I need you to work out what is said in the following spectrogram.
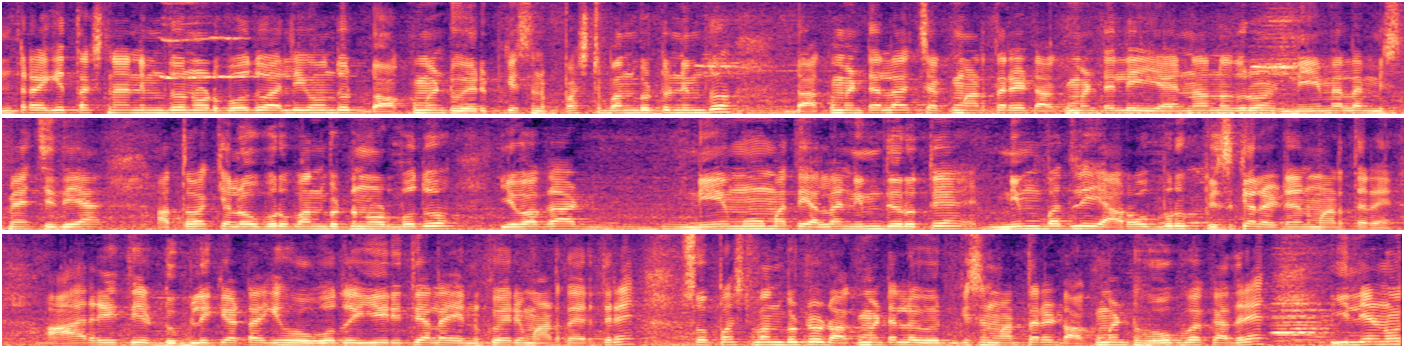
ಎಂಟ್ರ್ ಆಗಿದ ತಕ್ಷಣ ನಿಮ್ಮದು ನೋಡ್ಬೋದು ಅಲ್ಲಿ ಒಂದು ಡಾಕ್ಯುಮೆಂಟ್ ವೆರಿಫಿಕೇಷನ್ ಫಸ್ಟ್ ಬಂದುಬಿಟ್ಟು ನಿಮ್ಮದು ಡಾಕ್ಯುಮೆಂಟ್ ಎಲ್ಲ ಚೆಕ್ ಮಾಡ್ತಾರೆ. ಡಾಕ್ಯುಮೆಂಟಲ್ಲಿ ಏನಾದರೂ ನೇಮ್ ಎಲ್ಲ ಮಿಸ್ ಮ್ಯಾಚ್ ಇದೆಯಾ? ಅಥವಾ ಕೆಲವೊಬ್ಬರು ಬಂದುಬಿಟ್ಟು ನೋಡ್ಬೋದು ಇವಾಗ ನೇಮು ಮತ್ತು ಎಲ್ಲ ನಿಮ್ಮದಿರುತ್ತೆ ನಿಮ್ಮ ಬದಲು ಯಾರೊಬ್ಬರು ಫಿಸಿಕಲ್ ಅಟೆಂಡ್ ಮಾಡ್ತಾರೆ. ಆ ರೀತಿ ಡುಪ್ಲಿಕೇಟ್ ಆಗಿ ಹೋಗೋದು, ಈ ರೀತಿ ಎಲ್ಲ ಎನ್ಕ್ವೈರಿ ಮಾಡ್ತಾ ಇರ್ತಾರೆ. ಸೊ ಫಸ್ಟ್ ಬಂದುಬಿಟ್ಟು ಡಾಕ್ಯುಮೆಂಟ್ ಎಲ್ಲ ವೆರಿಫಿಕೇಶನ್ ಮಾಡ್ತಾರೆ. ಡಾಕ್ಯುಮೆಂಟ್ ಹೋಗಬೇಕಾದ್ರೆ ಇಲ್ಲೇನೋ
